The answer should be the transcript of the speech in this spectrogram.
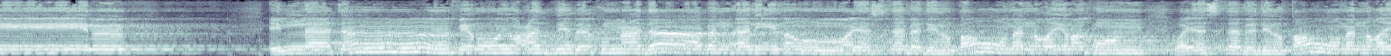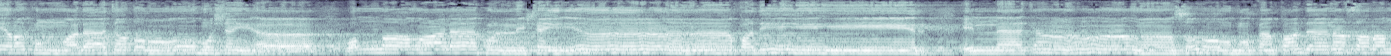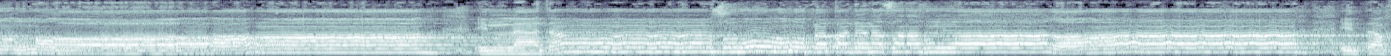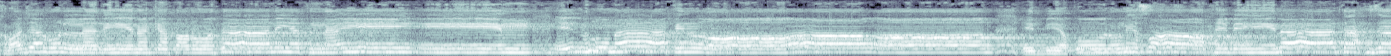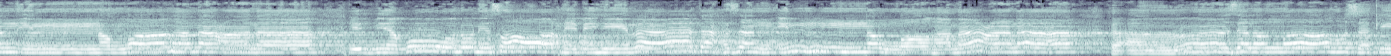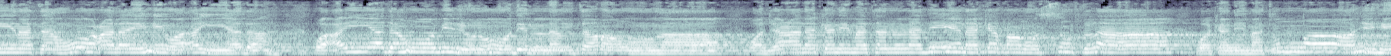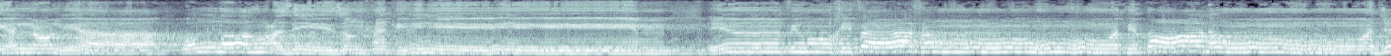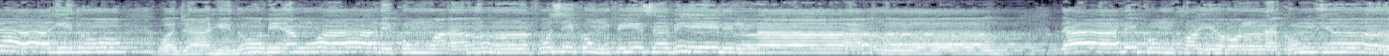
إلا تنفروا يعذبكم عذابا أليما ويستبدل قوما غيركم ويستبدل قوما غيركم ولا تضروه شيئا. والله على كل شيء قدير. إلا تنصروه فقد نصره الله. تنصروه فقد نصره الله إذ أخرجه الذين كفروا ثاني اثنين إذ هما في الغار إذ يقول لصاحبه لا تحزن إن الله معنا إذ يقول لصاحبه لا تحزن إن الله معنا فأنزل الله سكينته عليه وأيده وأيده بجنود لم تروها وجعل كلمة الذين كفروا السفلى وكلمة الله هي العليا والله عزيز حكيم وثقالا وجاهدوا وجاهدوا بأموالكم وأنفسكم في سبيل الله. ذلكم خير لكم إن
